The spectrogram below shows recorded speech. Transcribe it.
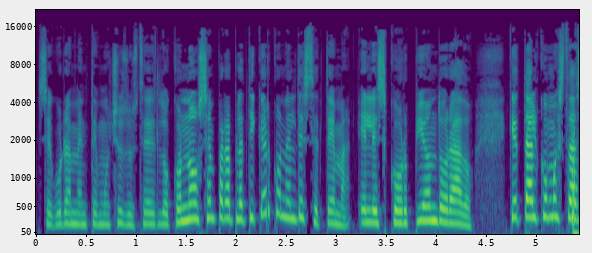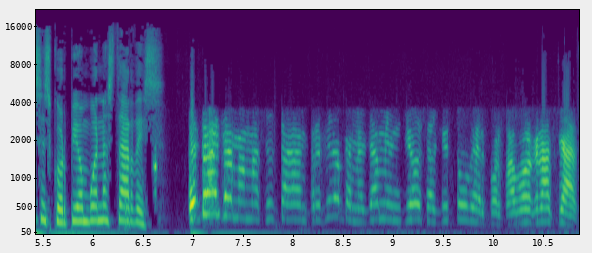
Seguramente muchos de ustedes lo conocen para platicar con él de este tema, el Escorpión Dorado. ¿Qué tal? ¿Cómo estás, Escorpión? Buenas tardes. ¿Qué tal, mamacita? Prefiero que me llamen Dios al youtuber, por favor, gracias.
